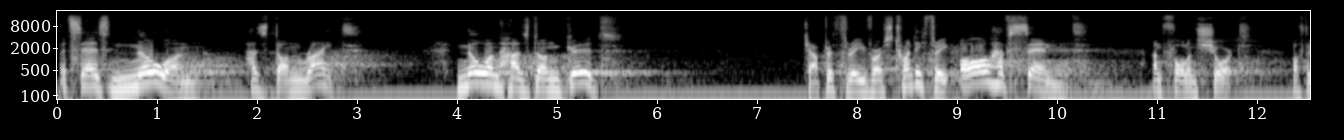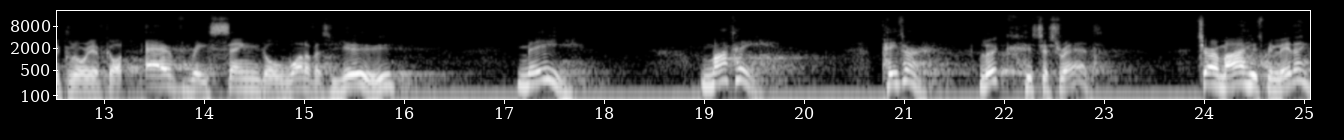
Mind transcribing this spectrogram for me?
It says, No one has done right, no one has done good. Chapter 3, verse 23 All have sinned and fallen short of the glory of God. Every single one of us. You, me, Matty, Peter, Luke, who's just read, Jeremiah, who's been leading,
